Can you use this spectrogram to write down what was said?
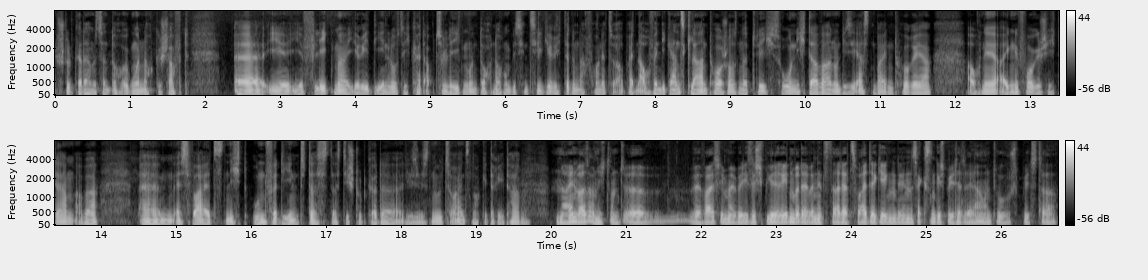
Stuttgarter haben es dann doch irgendwann noch geschafft, äh, ihr, ihr Phlegma, ihre Ideenlosigkeit abzulegen und doch noch ein bisschen zielgerichteter nach vorne zu arbeiten. Auch wenn die ganz klaren Torschancen natürlich so nicht da waren und diese ersten beiden Tore ja auch eine eigene Vorgeschichte haben, aber ähm, es war jetzt nicht unverdient, dass, dass die Stuttgarter dieses 0 zu 1 noch gedreht haben. Nein, weiß auch nicht. Und äh, wer weiß, wie man über dieses Spiel reden würde, wenn jetzt da der Zweite gegen den Sechsten gespielt hätte, ja, und du spielst da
